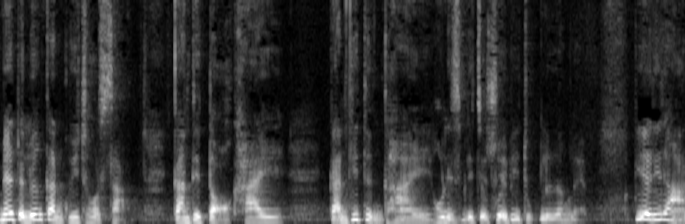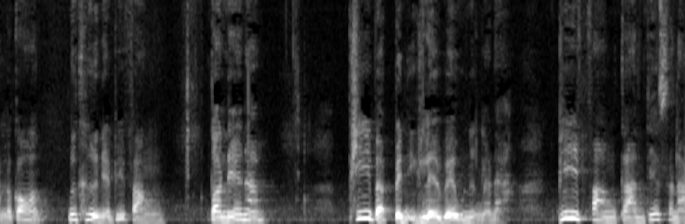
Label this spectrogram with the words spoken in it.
แม้แต่เรื่องการคุยโทรศัพท์ การติดต่อใคร การคิดถึงใคร Holy Spirit จะช่วยพี่ทุกเรื่องเลย พี่อธิษฐานแล้วก็เมื่อคืนเนี้พี่ฟังตอนนี้นะ พี่แบบเป็นอีกเลเวลหนึ่งแล้วนะ พี่ฟังการเทศนา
